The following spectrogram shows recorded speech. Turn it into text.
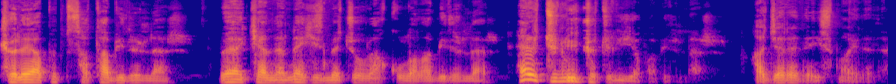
köle yapıp satabilirler. Veya kendilerine hizmetçi olarak kullanabilirler. Her türlü kötülüğü yapabilirler. Hacer'e de İsmail'e de.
